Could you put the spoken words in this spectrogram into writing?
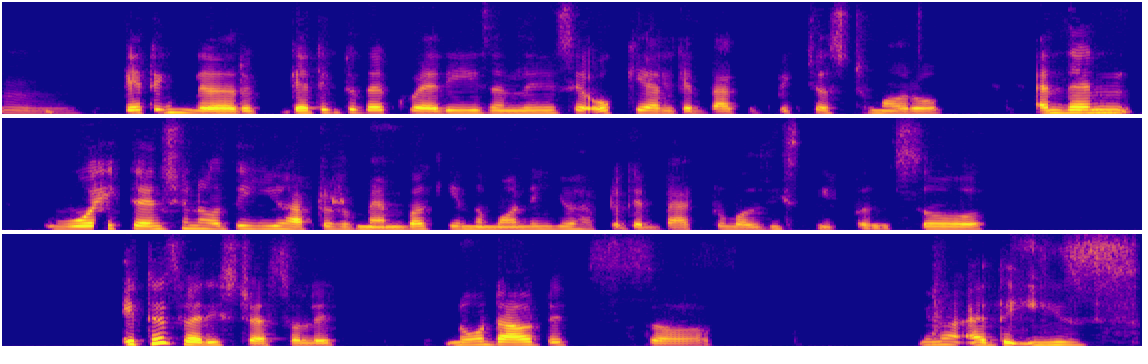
Hmm getting the, getting to their queries and then you say okay i'll get back with pictures tomorrow. And then hmm. wo ek tension hoti you have to remember ki in the morning you have to get back to all these people. So it is very stressful. It no doubt it's uh, you know at the ease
